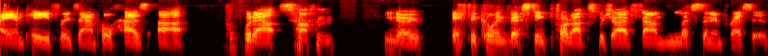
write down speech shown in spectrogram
AMP, for example, has uh, put out some, you know, ethical investing products which I've found less than impressive.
